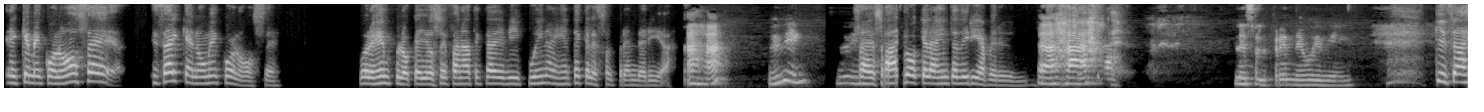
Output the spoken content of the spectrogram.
el que me conoce, quizás el que no me conoce. Por ejemplo, que yo soy fanática de Big Queen, hay gente que le sorprendería. Ajá, muy bien. Muy bien. O sea, eso es algo que la gente diría, pero... Ajá le sorprende muy bien. Quizás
